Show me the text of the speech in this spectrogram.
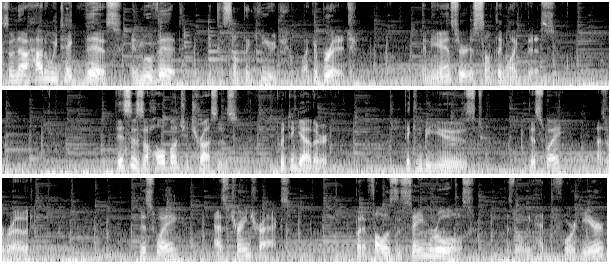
So now how do we take this and move it into something huge, like a bridge? And the answer is something like this. This is a whole bunch of trusses put together that can be used this way as a road, this way as train tracks, but it follows the same rules as what we had before here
